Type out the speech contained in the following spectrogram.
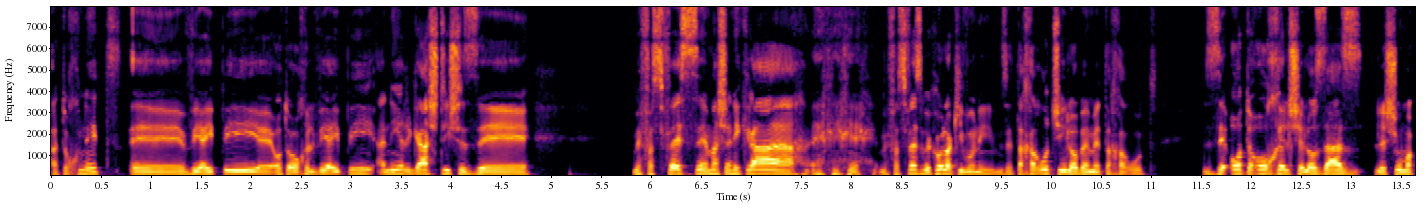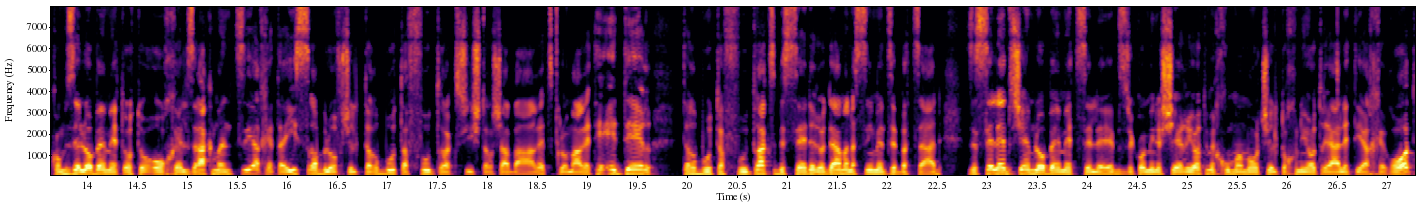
התוכנית VIP, אוטו אוכל VIP, אני הרגשתי שזה מפספס, אה, מה שנקרא, מפספס בכל הכיוונים. זה תחרות שהיא לא באמת תחרות. זה אוטו אוכל שלא זז לשום מקום, זה לא באמת אוטו אוכל, זה רק מנציח את הישראבלוף של תרבות ה food trucks שהשתרשה בארץ, כלומר את היעדר תרבות ה food trucks, בסדר, יודע מה, נשים את זה בצד. זה סלבס שהם לא באמת סלבס, זה כל מיני שאריות מחוממות של תוכניות ריאליטי אחרות,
